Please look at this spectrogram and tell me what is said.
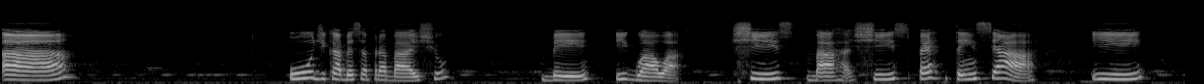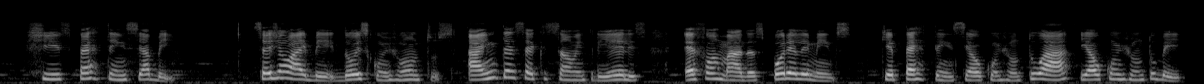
A U de cabeça para baixo, B igual a x barra x pertence a A e x pertence a B. Sejam A e B dois conjuntos, a intersecção entre eles é formada por elementos que pertencem ao conjunto A e ao conjunto B.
